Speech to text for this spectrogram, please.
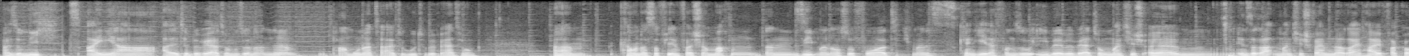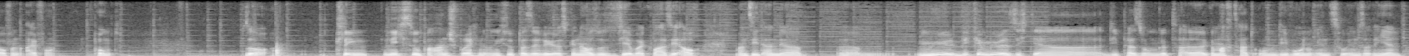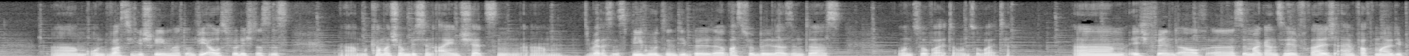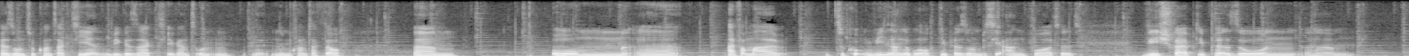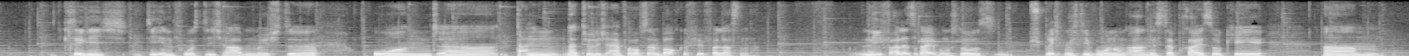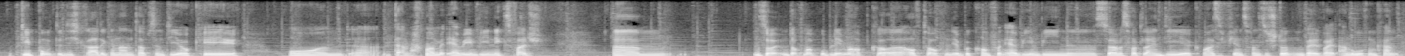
also nicht ein Jahr alte Bewertung, sondern ne, ein paar Monate alte gute Bewertung. Ähm, kann man das auf jeden Fall schon machen. Dann sieht man auch sofort, ich meine, das kennt jeder von so Ebay-Bewertungen, manche ähm, Inseraten, manche schreiben da rein, hi, verkaufen iPhone. Punkt. So, klingt nicht super ansprechend und nicht super seriös. Genauso ist es hierbei quasi auch. Man sieht an der ähm, Mühe, wie viel Mühe sich der, die Person äh, gemacht hat, um die Wohnung in zu inserieren ähm, und was sie geschrieben hat und wie ausführlich das ist ähm, kann man schon ein bisschen einschätzen, ähm, wer das ist, wie gut sind die Bilder, was für Bilder sind das und so weiter und so weiter. Ähm, ich finde auch, es äh, ist immer ganz hilfreich, einfach mal die Person zu kontaktieren. Wie gesagt, hier ganz unten, nimm Kontakt auf. Um äh, einfach mal zu gucken, wie lange braucht die Person, bis sie antwortet. Wie schreibt die Person? Ähm, kriege ich die Infos, die ich haben möchte? Und äh, dann natürlich einfach auf sein Bauchgefühl verlassen. Lief alles reibungslos, spricht mich die Wohnung an, ist der Preis okay, ähm, die Punkte, die ich gerade genannt habe, sind die okay und äh, dann macht man mit Airbnb nichts falsch. Ähm, sollten doch mal Probleme äh, auftauchen, ihr bekommt von Airbnb eine Service-Hotline, die ihr quasi 24 Stunden weltweit anrufen kann,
